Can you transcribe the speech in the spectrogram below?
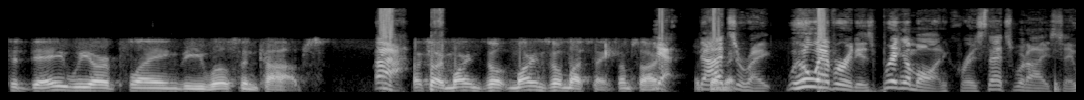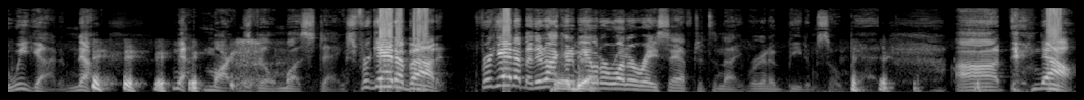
today we are playing the Wilson Tobs. Ah, I'm sorry, Martinsville, Martinsville Mustangs. I'm sorry. Yeah, that's, that's all right. Whoever it is, bring them on, Chris. That's what I say. We got him. No, no, Martinsville Mustangs. Forget about it. Forget about it. They're not going to be able to run a race after tonight. We're going to beat them so bad. Uh, now,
